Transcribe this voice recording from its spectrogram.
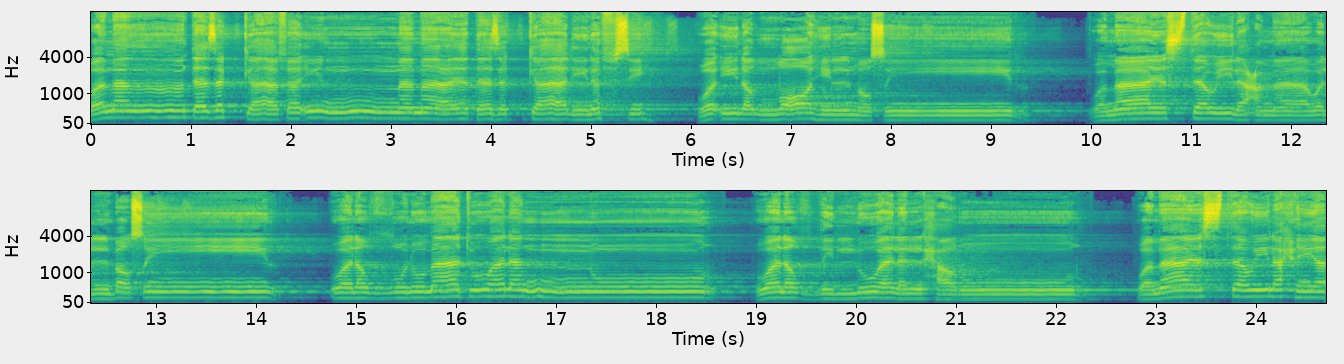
ومن تزكى فإنما يتزكى لنفسه وإلى الله المصير وما يستوي الأعمى والبصير ولا الظلمات ولا النور ولا الظل ولا الحرور وما يستوي الأحياء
